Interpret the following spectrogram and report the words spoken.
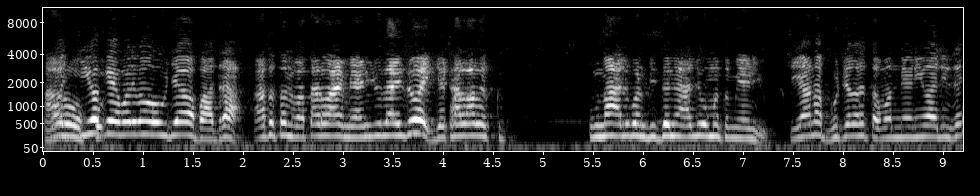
કોઈ કે ઉજાવા ભાદરા? આ તો તને વતાડો આ મેણ્યું લાવી જોઈ જેઠાલાલ તું ના આલ્યું પણ બીજાને આલ્યું અમે તો મેણ્યું. ચિયાના ફૂટેલા છે તમને મેણ્યું આલ્યું છે?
